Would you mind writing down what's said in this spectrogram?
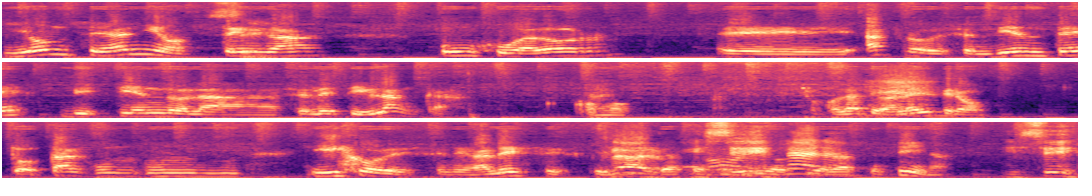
y 11 años Sí. tenga un jugador eh, afrodescendiente vistiendo la celeste y blanca, como chocolate ballet, pero total, un, un hijo de senegaleses que Claro, y sí. Claro. la asesina. Y sí,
